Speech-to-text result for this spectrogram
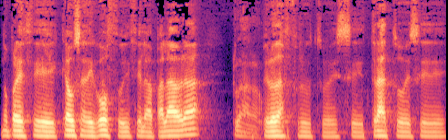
no parece causa de gozo, dice la palabra, claro. pero da fruto, ese trato, ese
